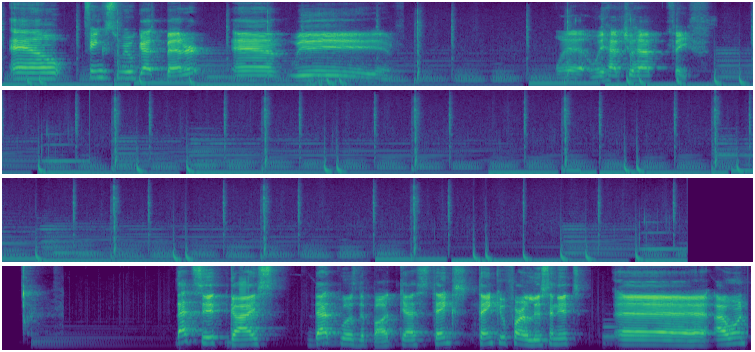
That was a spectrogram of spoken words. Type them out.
And things will get better and we we, we have to have faith. That's it, guys. That was the podcast. Thanks, thank you for listening. Uh, I want.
